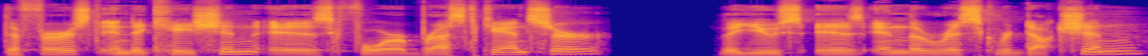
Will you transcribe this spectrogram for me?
The first indication is for breast cancer. The use is in the risk reduction.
